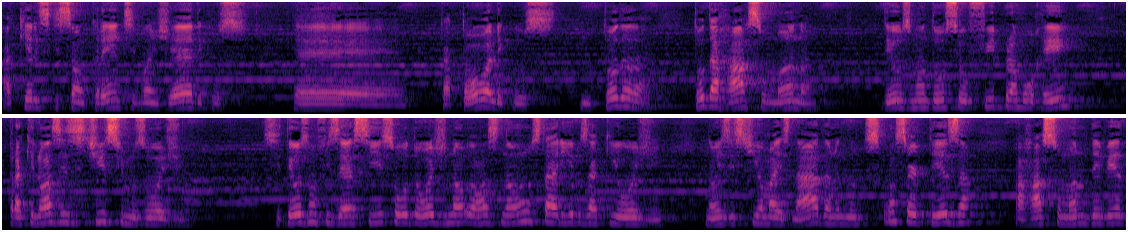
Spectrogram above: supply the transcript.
aqueles que são crentes, evangélicos, é, católicos, em toda, toda a raça humana, Deus mandou seu Filho para morrer para que nós existíssemos hoje. Se Deus não fizesse isso, hoje não, nós não estaríamos aqui hoje. Não existia mais nada, com certeza a raça humana devia,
